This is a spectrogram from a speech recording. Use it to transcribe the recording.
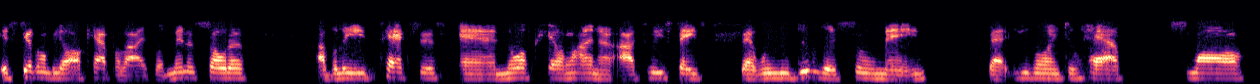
It's still to be all capitalized. But Minnesota, I believe Texas, and North Carolina are three states that when you do this assumed name, that you're going to have small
